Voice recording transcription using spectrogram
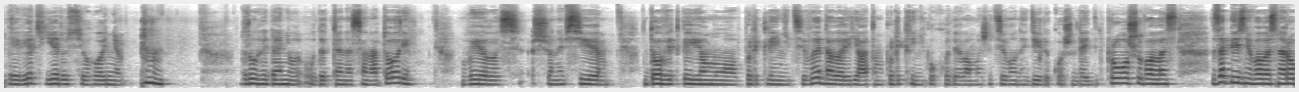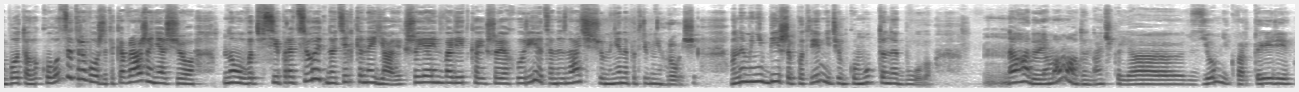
привіт! Їду сьогодні. Другий день у- дитини санаторій. Виявилось, що не всі довідки йому в поліклініці видали. Я там в поліклініку ходила майже цілу неділю, кожен день відпрошувалась, запізнювалась на роботу. Але кого це тривожить? Таке враження, що ну от всі працюють, але тільки не я. Якщо я інвалідка, якщо я хворію, це не значить, що мені не потрібні гроші. Вони мені більше потрібні, чим кому б то не було. Нагадую, я мама одиначка, я в зйомній квартирі.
